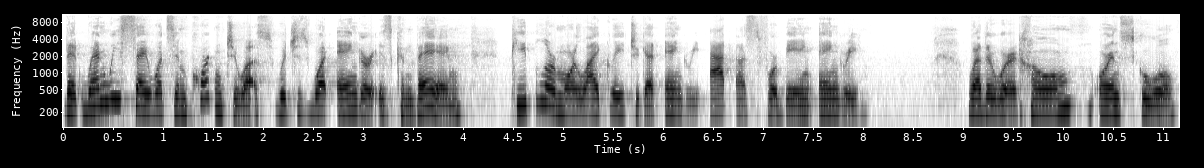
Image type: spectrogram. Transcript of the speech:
that when we say what's important to us, which is what anger is conveying, people are more likely to get angry at us for being angry. Whether we're at home or in school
